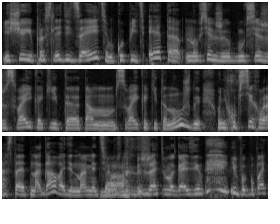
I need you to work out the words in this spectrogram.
еще и проследить за этим, купить это. Ну, всех же, все же свои какие-то там, свои какие-то нужды. У них у всех вырастает нога в один момент, тебе Да. нужно бежать в магазин и покупать.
